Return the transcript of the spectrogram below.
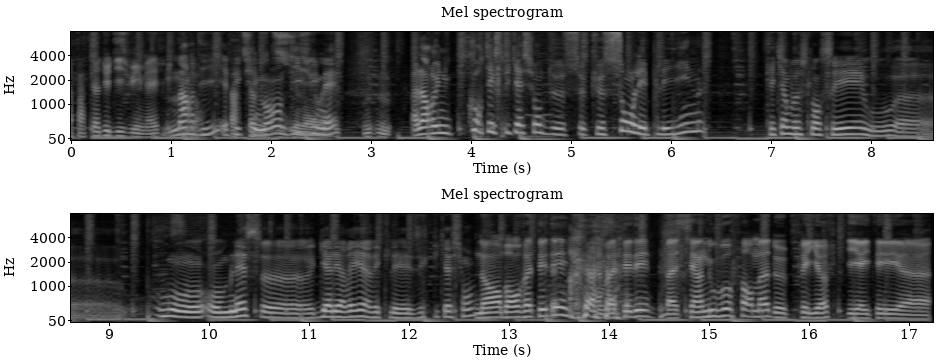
À partir du 18 mai, effectivement. mardi, effectivement, 18 mai, 18 mai. Alors une courte explication de ce que sont les play-in. Quelqu'un veut se lancer ou, euh, on, me laisse euh, galérer avec les explications? Non, bah on va t'aider. on va t'aider. Bah, c'est un nouveau format de playoff qui a été euh,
